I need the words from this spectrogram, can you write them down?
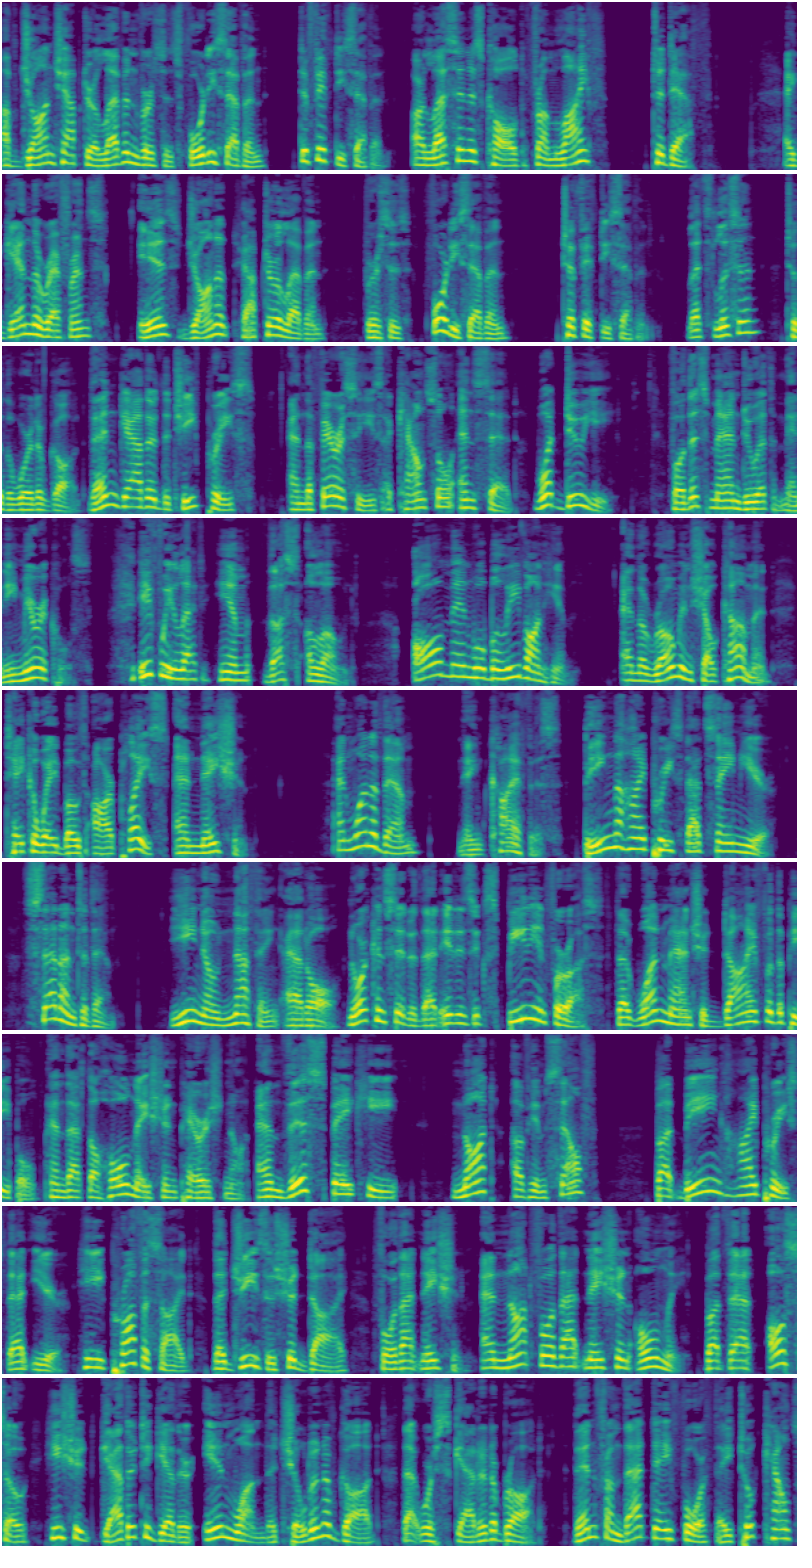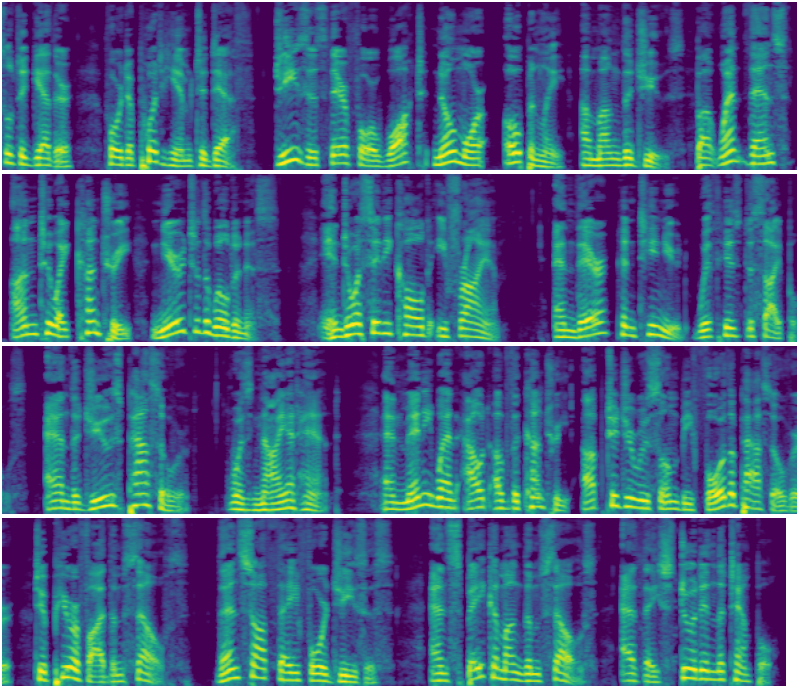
of John chapter 11 verses 47 to 57. Our lesson is called From Life to Death. Again, the reference is John chapter 11 verses 47 to 57. Let's listen to the word of God. Then gathered the chief priests and the Pharisees a council and said, What do ye? For this man doeth many miracles. If we let him thus alone, all men will believe on him, and the Romans shall come and take away both our place and nation. And one of them, named Caiaphas, being the high priest that same year, said unto them, Ye know nothing at all, nor consider that it is expedient for us that one man should die for the people, and that the whole nation perish not. And this spake he not of himself, but being high priest that year, he prophesied that Jesus should die for that nation, and not for that nation only, but that also he should gather together in one the children of God that were scattered abroad. Then from that day forth they took counsel together for to put him to death. Jesus therefore walked no more openly among the Jews, but went thence unto a country near to the wilderness, into a city called Ephraim, and there continued with his disciples. And the Jews' Passover was nigh at hand, and many went out of the country up to Jerusalem before the Passover to purify themselves. Then sought they for Jesus, and spake among themselves as they stood in the temple,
